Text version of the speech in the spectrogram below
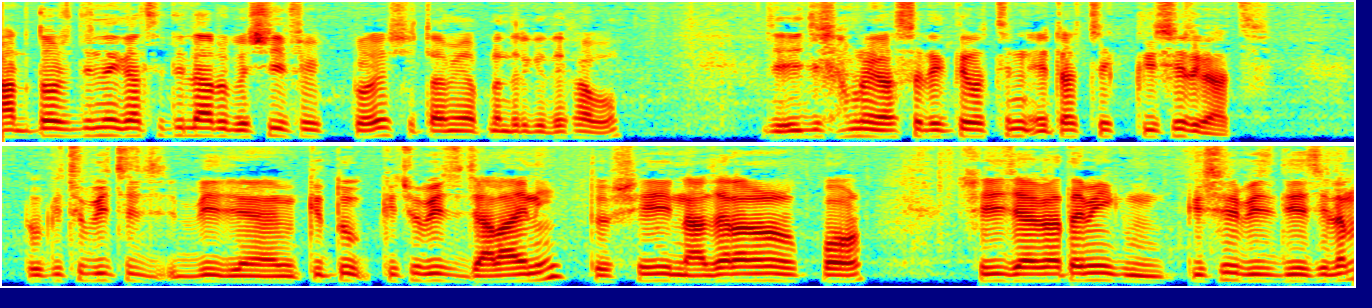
আট দশ দিনের গাছে দিলে আরও বেশি ইফেক্ট করে, সেটা আমি আপনাদেরকে দেখাবো। যে এই যে সামনে গাছটা দেখতে পাচ্ছেন, এটা হচ্ছে কৃষির গাছ। তো কিছু বীজ কিন্তু কিছু বীজ জ্বালায়নি, তো সেই না জ্বালানোর পর সেই জায়গাতে আমি কৃষির বীজ দিয়েছিলাম,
